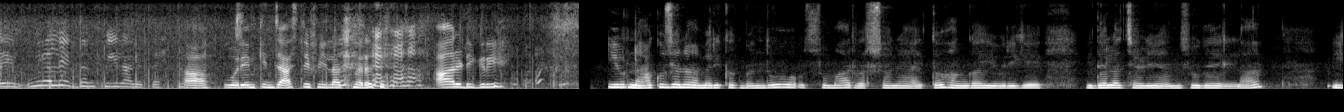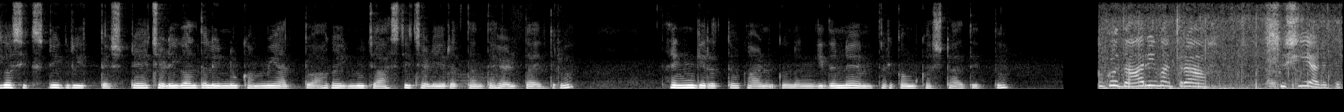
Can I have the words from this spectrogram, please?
ಒಳ್ಳೆ ಊರಲ್ಲೇ ಇದ್ದಂಗೆ ಫೀಲ್ ಆಗುತ್ತೆ. ಹಾಂ ಊರಿನ್ಕಿಂತ ಜಾಸ್ತಿ ಫೀಲ್ ಆಗ್ತ ಮರತಿ. ಆರು ಡಿಗ್ರಿ. ಇವ್ರು ನಾಲ್ಕು ಜನ ಅಮೆರಿಕಕ್ಕೆ ಬಂದು ಸುಮಾರು ವರ್ಷನೇ ಆಯಿತು. ಹಂಗಾಗಿ ಇವರಿಗೆ ಇದೆಲ್ಲ ಚಳಿ ಅನಿಸೋದೇ ಇಲ್ಲ. ಈಗ ಸಿಕ್ಸ್ ಡಿಗ್ರಿ ಇತ್ತಷ್ಟೇ. ಚಳಿಗಾಲದಲ್ಲಿ ಇನ್ನೂ ಕಮ್ಮಿ ಆಯಿತು. ಆಗ ಇನ್ನೂ ಜಾಸ್ತಿ ಚಳಿ ಇರುತ್ತಂತ ಹೇಳ್ತಾ ಇದ್ರು. ಹೆಂಗಿರುತ್ತೋ ಕಾಣ್ಕೊ ನಂಗೆ ಇದನ್ನೇ ತಡ್ಕೊಂಬ ಕಷ್ಟ ಆದಿತ್ತು ಹೋಗೋ ದಾರಿ ಮಾತ್ರ ಖುಷಿ ಆಗುತ್ತೆ.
